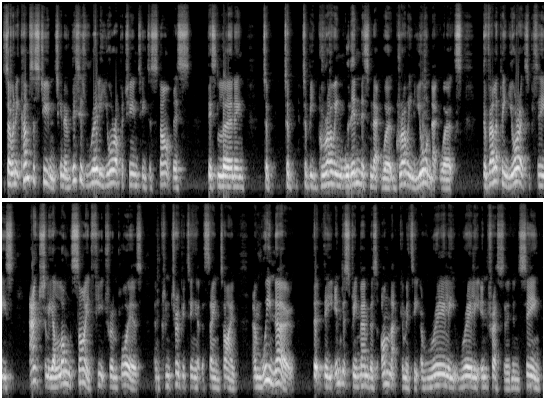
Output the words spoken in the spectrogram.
So when it comes to students, you know, this is really your opportunity to start this this learning, to to, to be growing within this network, growing your networks, developing your expertise actually alongside future employers and contributing at the same time. And we know that the industry members on that committee are really, really interested in seeing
